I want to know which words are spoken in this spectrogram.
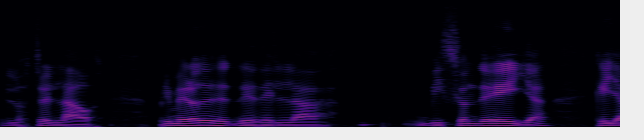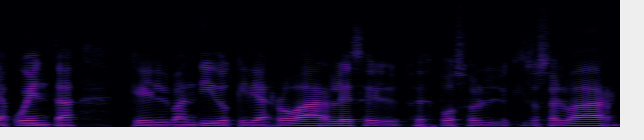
los tres lados. Primero desde la visión de ella, que ella cuenta que el bandido quería robarles, su esposo le quiso salvar,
